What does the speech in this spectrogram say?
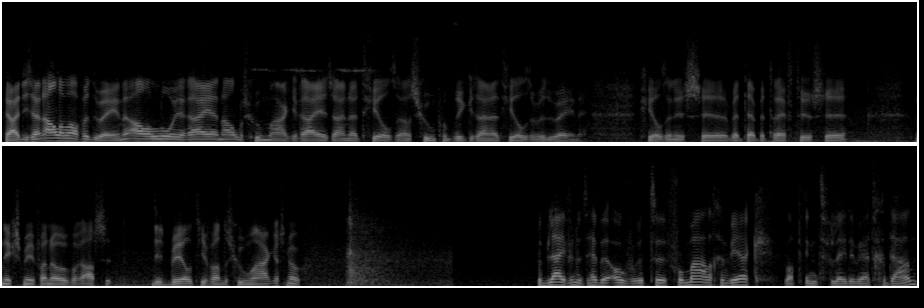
ja, die zijn allemaal verdwenen. Alle looierijen en alle schoenmakerijen zijn uit Gilsen, en schoenfabrieken zijn uit Gilsen verdwenen. Gilsen is uh, wat dat betreft dus uh, niks meer van over als dit beeldje van de schoenmakers nog. We blijven het hebben over het uh, voormalige werk wat in het verleden werd gedaan.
